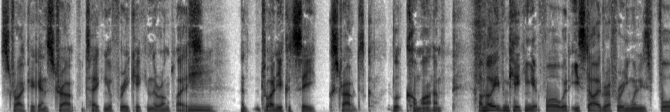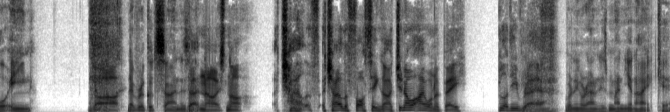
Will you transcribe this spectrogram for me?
strike against Struijk for taking a free kick in the wrong place. Mm. And when you could see Struijk, look, come on. I'm, I'm not even kicking it forward. He started refereeing when he was 14. Ah, Never a good sign, is that, it? no, it's not. A child of a child of fourteen. Going, do you know what I want to be? Bloody ref. Yeah, running around in his Man United kit.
